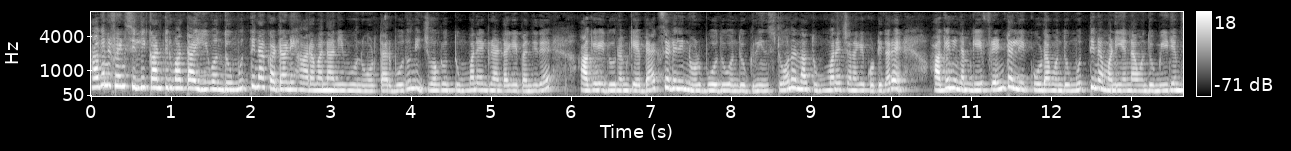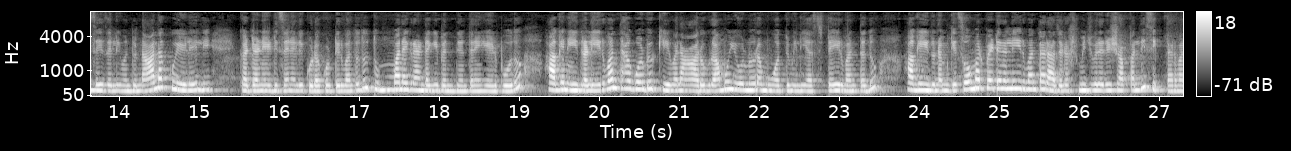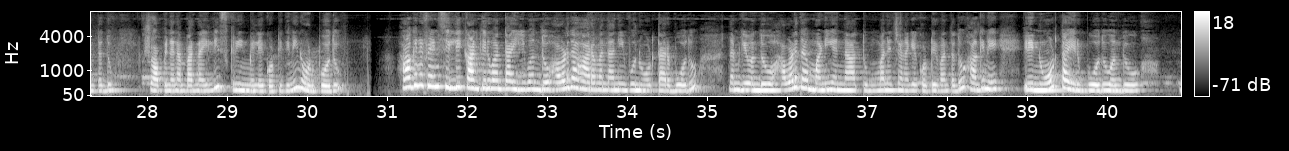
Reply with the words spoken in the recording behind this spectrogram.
ಹಾಗೆಯೇ ಫ್ರೆಂಡ್ಸ್ ಇಲ್ಲಿ ಕಾಣ್ತಿರುವಂತಹ ಈ ಒಂದು ಮುತ್ತಿನ ಕಟಾಣಿ ಹಾರವನ್ನ ನೀವು ನೋಡ್ತಾ ಇರಬಹುದು ನಿಜವಾಗ್ಲೂ ತುಂಬಾನೇ ಗ್ರ್ಯಾಂಡ್ ಆಗಿ ಬಂದಿದೆ. ಹಾಗೆ ಇದು ನಮಗೆ ಬ್ಯಾಕ್ ಸೈಡ್ ಅಲ್ಲಿ ನೋಡಬಹುದು ಒಂದು ಗ್ರೀನ್ ಸ್ಟೋನ್ ಅನ್ನ ತುಂಬಾನೇ ಚೆನ್ನಾಗಿ ಕೊಟ್ಟಿದ್ದಾರೆ. ಹಾಗೆಯೇ ನಮಗೆ ಫ್ರಂಟ್ ಅಲ್ಲಿ ಕೂಡ ಒಂದು ಮುತ್ತಿನ ಮಣಿಯನ್ನ ಒಂದು ಮೀಡಿಯಂ ಸೈಜ್ ಅಲ್ಲಿ ಒಂದು ನಾಲ್ಕು ಎಳೆಯಲ್ಲಿ ಕಟಾಣಿ ಡಿಸೈನ್ ಅಲ್ಲಿ ಕೂಡ ಕೊಟ್ಟಿರುವಂತದ್ದು ತುಂಬಾನೇ ಗ್ರ್ಯಾಂಡ್ ಆಗಿ ಬಂದಿದೆ ಅಂತಾನೆ ಹೇಳ್ಬೋದು. ಹಾಗೇನೆ ಇದರಲ್ಲಿ ಇರುವಂತಹ ಗೋಲ್ಡ್ ಕೇವಲ ಆರು ಗ್ರಾಮು ಏಳ್ನೂರ ಮೂವತ್ತು ಮಿಲಿ ಅಷ್ಟೇ ಇರುವಂಥದ್ದು. ಹಾಗೆ ಇದು ನಮಗೆ ಸೋಮರ್ಪೇಟೆನಲ್ಲಿ ಇರುವಂತಹ ರಾಜಲಕ್ಷ್ಮಿ ಜ್ಯುವೆಲರಿ ಶಾಪಲ್ಲಿ ಸಿಗ್ತಾ ಇರುವಂಥದ್ದು. ಶಾಪಿನ ನಂಬರ್ನ ಇಲ್ಲಿ ಸ್ಕ್ರೀನ್ ಮೇಲೆ ಕೊಟ್ಟಿದ್ದೀನಿ, ನೋಡ್ಬೋದು. ಹಾಗೆಯೇ ಫ್ರೆಂಡ್ಸ್ ಇಲ್ಲಿ ಕಾಣ್ತಿರುವಂಥ ಈ ಒಂದು ಹವಳದ ಹಾರವನ್ನು ನೀವು ನೋಡ್ತಾ ಇರ್ಬೋದು. ನಮಗೆ ಒಂದು ಹವಳದ ಮಣಿಯನ್ನು ತುಂಬಾ ಚೆನ್ನಾಗಿ ಕೊಟ್ಟಿರುವಂಥದ್ದು ಹಾಗೆಯೇ ಇಲ್ಲಿ ನೋಡ್ತಾ ಇರ್ಬೋದು ಒಂದು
